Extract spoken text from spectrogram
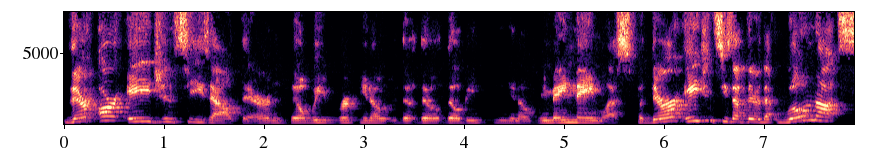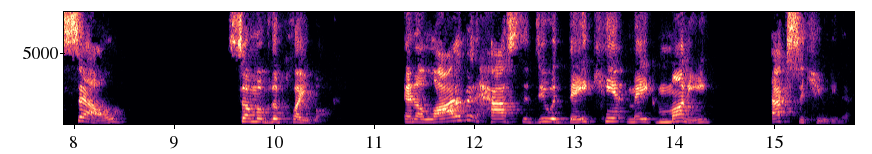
There are agencies out there, and they'll be, you know, they'll, they'll be, you know, remain nameless, but there are agencies out there that will not sell some of the playbook. And a lot of it has to do with they can't make money executing it.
